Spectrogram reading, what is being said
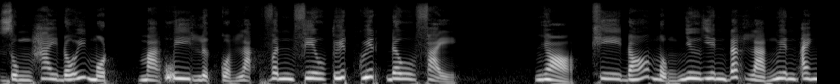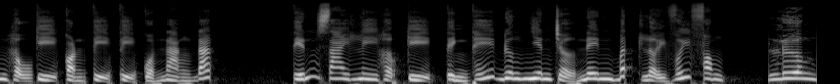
Dùng hai đối một, mà uy lực của lạc vân phiêu tuyết quyết đâu phải. Nhỏ, khi đó mộng như yên đất là nguyên anh hậu kỳ còn tỷ tỷ của nàng đắc. Tiến giai ly hợp kỳ, tình thế đương nhiên trở nên bất lợi với phong. Lương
